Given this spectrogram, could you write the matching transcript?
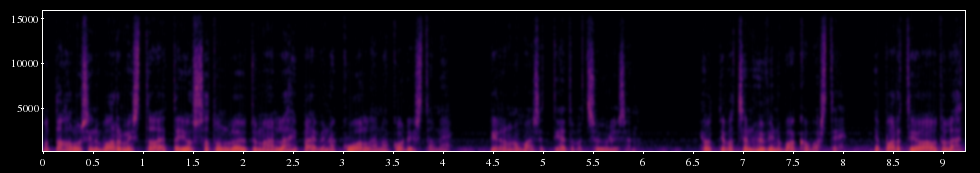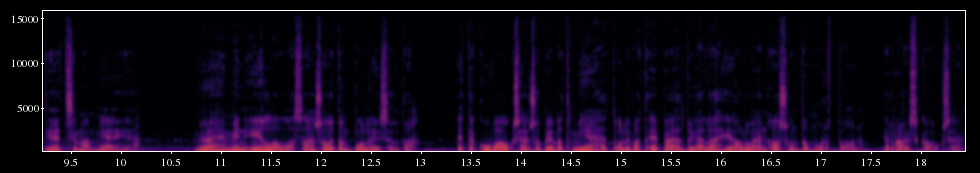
mutta halusin varmistaa, että jos satun löytymään lähipäivinä kuolleena kodistani, viranomaiset tietävät syyllisen. He ottivat sen hyvin vakavasti, ja partioauto lähti etsimään miehiä. Myöhemmin illalla sain soiton poliisilta, että kuvaukseen sopivat miehet olivat epäiltyjä lähialueen asuntomurtoon ja raiskaukseen.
